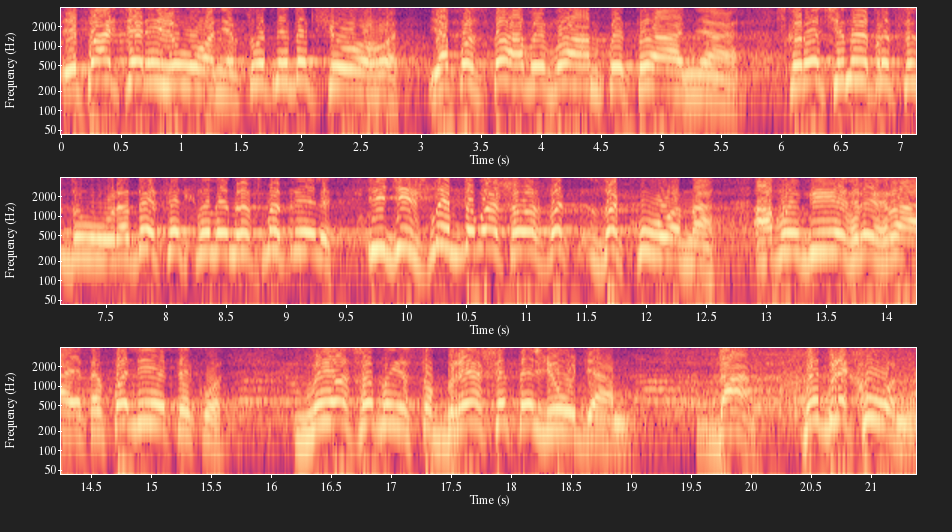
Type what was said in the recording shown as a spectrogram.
І партія регіонів тут не до чого. Я поставив вам питання. Скорочена процедура, 10 хвилин розсмотрели і дійшли б до вашого закону. А ви в ігри граєте, в політику. Ви особисто брешете людям. Да, ви брехун.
